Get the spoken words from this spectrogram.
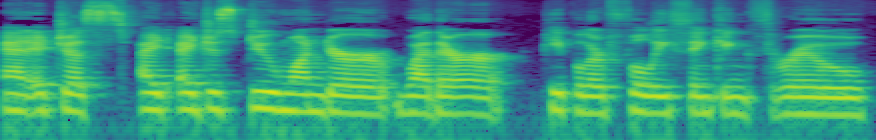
and it just I, I just do wonder whether people are fully thinking through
